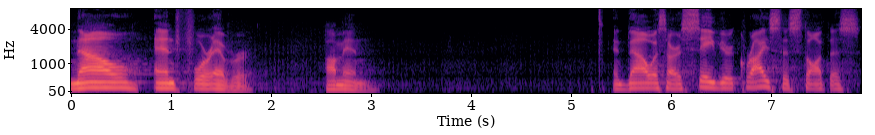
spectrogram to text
now and forever. Amen. And now, as our Savior Christ has taught us,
